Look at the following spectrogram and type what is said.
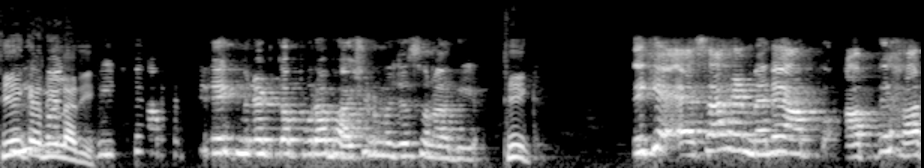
ठीक है नीला जी। एक मिनट का पूरा भाषण मुझे सुना दिया। ठीक। देखिए, ऐसा है, मैंने आपको आपके हाथ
